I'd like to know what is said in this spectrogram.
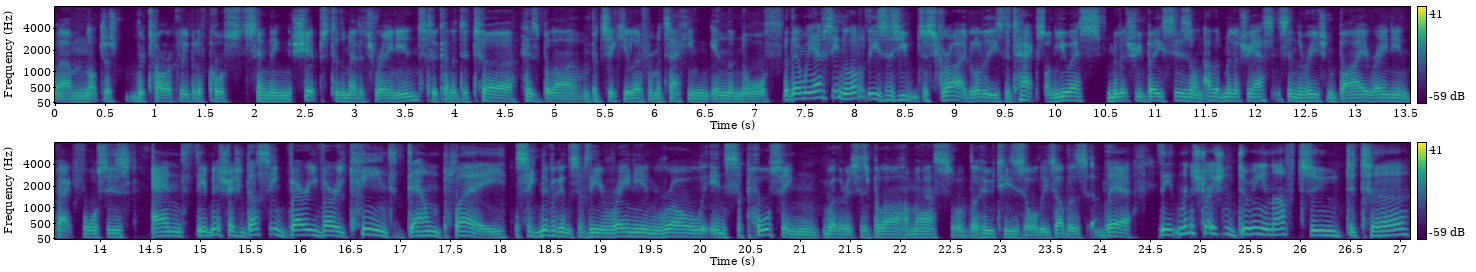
um, not just rhetorically, but of course, sending ships to the Mediterranean to kind of deter Hezbollah in particular from attacking in the north. But then we have seen a lot of these, as you described, a lot of these attacks on U.S. military bases, on other military assets in the region by Iranian backed forces. And the administration does seem very, very keen to downplay the significance of the Iranian role in supporting whether it's Hezbollah, Hamas, or the Houthis, or these others there. The administration doing enough to deter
